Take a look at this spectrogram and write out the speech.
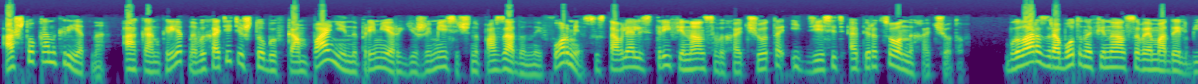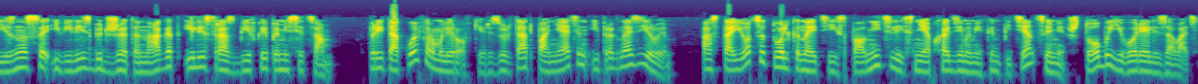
А что конкретно? А конкретно вы хотите, чтобы в компании, например, ежемесячно по заданной форме составлялись 3 финансовых отчета и 10 операционных отчетов. Была разработана финансовая модель бизнеса и велись бюджеты на год или с разбивкой по месяцам. При такой формулировке результат понятен и прогнозируем. Остается только найти исполнителей с необходимыми компетенциями, чтобы его реализовать.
